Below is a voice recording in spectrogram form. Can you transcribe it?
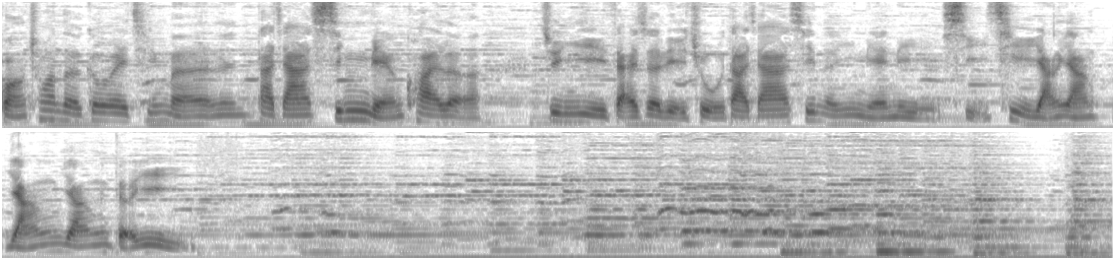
广创的各位亲们大家新年快乐！俊逸在这里祝大家新的一年里喜气洋洋洋洋得意。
